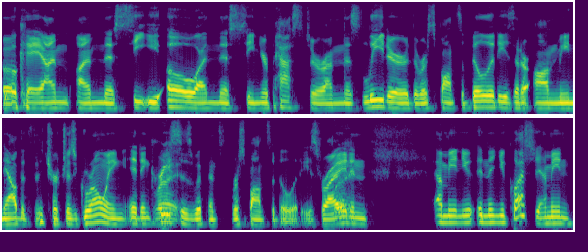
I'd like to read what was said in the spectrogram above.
okay, I'm I'm this CEO, I'm this senior pastor, I'm this leader. The responsibilities that are on me now that the church is growing, it increases with its responsibilities, right? Right. And I mean, you and then you question. I mean,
